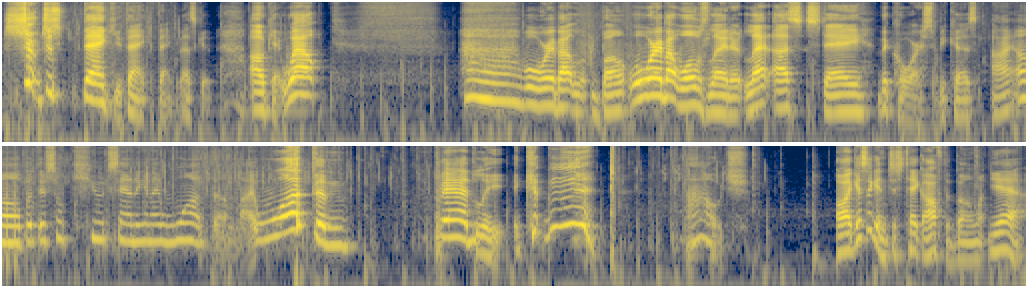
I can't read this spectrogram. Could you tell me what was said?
Shoot. Just thank you. Thank you. Thank you. That's good. Okay. Well, we'll worry about bone. We'll worry about wolves later. Let us stay the course because I. Oh, but they're so cute sounding, and I want them. I want them badly. Ouch. Oh, I guess I can just take off the bone. Yeah,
